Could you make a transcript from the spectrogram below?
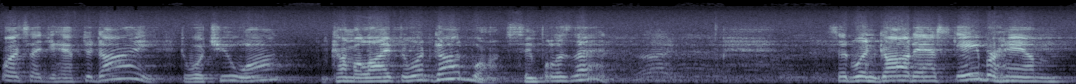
Well, I said you have to die to what you want and come alive to what God wants. Simple as that. Said when God asked Abraham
